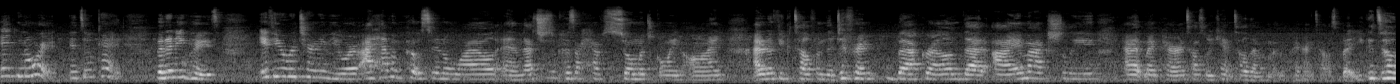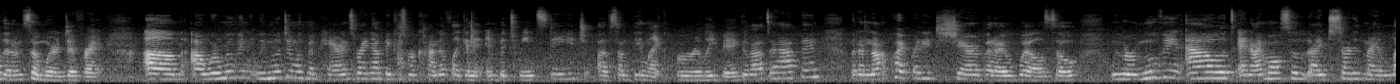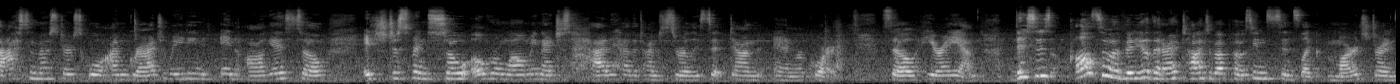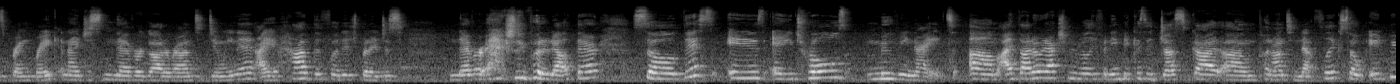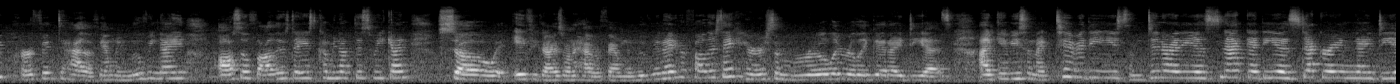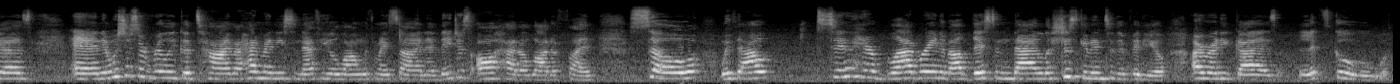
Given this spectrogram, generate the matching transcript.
ignore it. It's okay. But anyways, if you're a returning viewer, I haven't posted in a while and that's just because I have so much going on. I don't know if you can tell from the different background that I'm actually at my parents' house. We can't tell them I'm at my parents' house, but you can tell that I'm somewhere different. Um, uh, we're moving, we moved in with my parents right now because we're kind of like in an in-between stage of something like really big about to happen, but I'm not quite ready to share, but I will. So we were moving out and I'm also, I started my last semester of school. I'm graduating in August, so it's just been so overwhelming. I just hadn't had the time just to really sit down and record. So here I am. This is also a video that I've talked about posting since like March during spring break and I just never got around to doing it. I had the footage but I just never actually put it out there. So this is a Trolls movie night. Um, I thought it would actually be really fitting because it just got um, put onto Netflix, so it'd be perfect to have a family movie night. Also, Father's Day is coming up this weekend, so if you guys want to have a family movie night for Father's Day, here are some really, really good ideas. I'd give you some activities, some dinner ideas, snack ideas, decorating ideas, and it was just a really good time. I had my niece and nephew along with my son and they just all had a lot of fun. So without sitting here blabbering about this and that, let's just get into the video. Alrighty guys, let's go.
